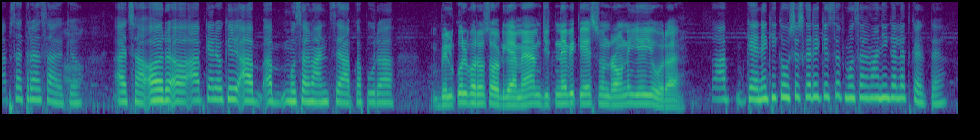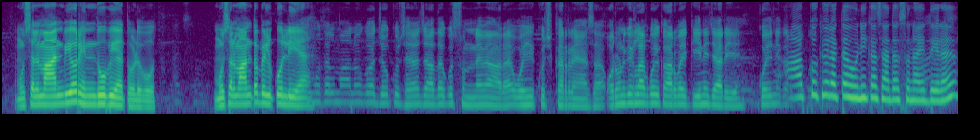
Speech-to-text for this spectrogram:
आप सत्रह साल के हो। अच्छा और अ, आप कह रहे हो कि आप अब मुसलमान से आपका पूरा बिल्कुल भरोसा उठ गया मैम जितने भी केस सुन रहा हूँ ना यही हो रहा है। तो आप कहने की कोशिश करें कि सिर्फ़ मुसलमान ही गलत करते हैं? मुसलमान भी और हिंदू भी हैं थोड़े बहुत। मुसलमान तो बिल्कुल ही हैं। मुसलमानों का जो कुछ है ज़्यादा कुछ सुनने में आ रहा है वही कुछ कर रहे हैं ऐसा। और उनके खिलाफ कोई कार्रवाई की नहीं जा रही है कोई नहीं आपको क्यों लगता है उन्हीं का ज़्यादा सुनाई दे रहा है?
